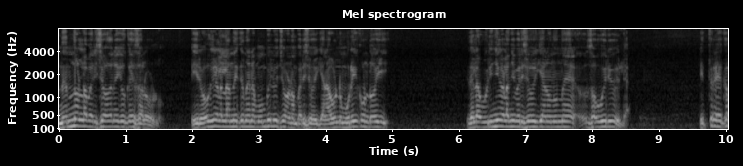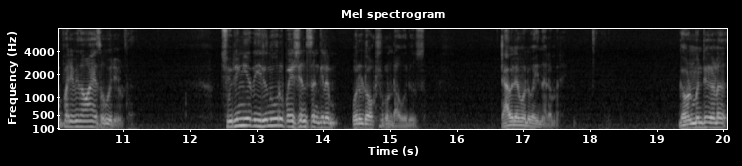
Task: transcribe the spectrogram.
നിന്നുള്ള പരിശോധനയ്ക്കൊക്കെ സ്ഥലമുള്ളൂ. ഈ രോഗികളെല്ലാം നിൽക്കുന്നതിന് മുമ്പിൽ വെച്ച് വേണം പരിശോധിക്കാൻ. അതുകൊണ്ട് മുറി കൊണ്ടുപോയി ഇതെല്ലാം ഉരിഞ്ഞു കളഞ്ഞ് പരിശോധിക്കാനൊന്നും സൗകര്യവുമില്ല. ഇത്രയൊക്കെ പരിമിതമായ സൗകര്യമുണ്ട്. ചുരുങ്ങിയത് ഇരുന്നൂറ് പേഷ്യൻസ് എങ്കിലും ഒരു ഡോക്ടർക്കുണ്ടാവും ഒരു ദിവസം. രാവിലെ മുതൽ വൈകുന്നേരം വരെ. ഗവൺമെന്റുകൾ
